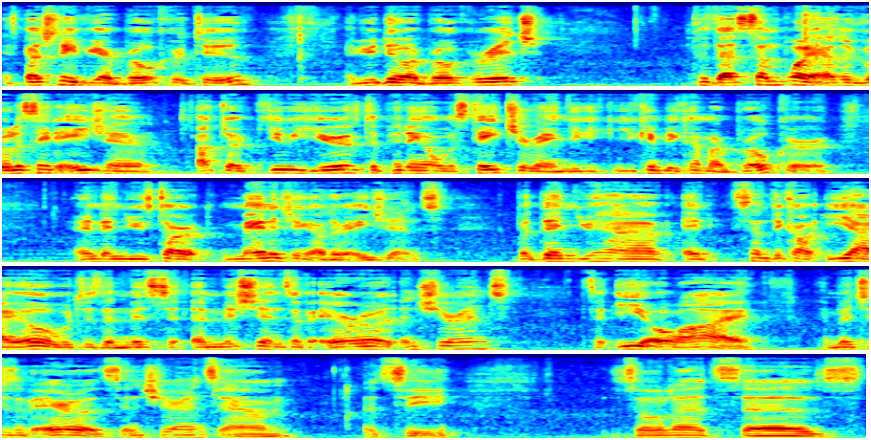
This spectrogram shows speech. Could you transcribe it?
especially if you're a broker too. If you do a brokerage, because at some point, as a real estate agent, after a few years, depending on what state you're in, you, you can become a broker, and then you start managing other agents. But then you have an, something called EIO, which is emissions of error insurance. It's an EOI, emissions of error insurance. Um, let's see. Zola says,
